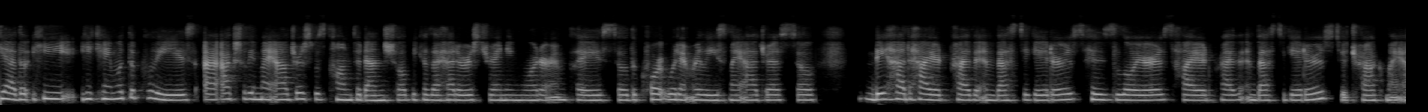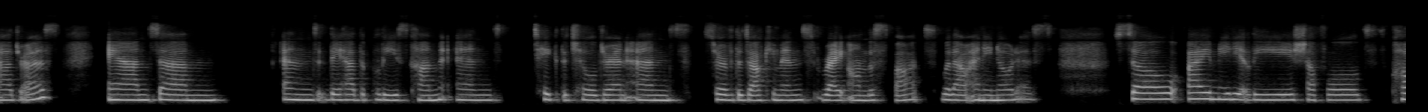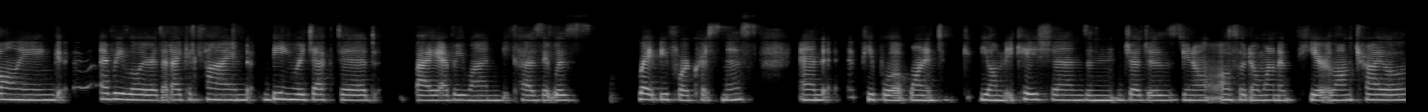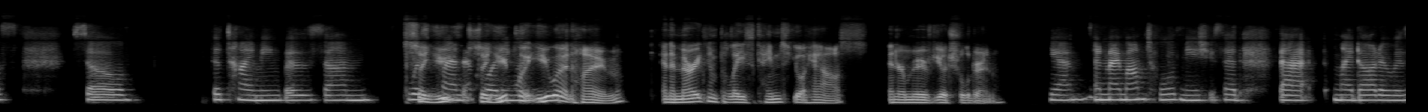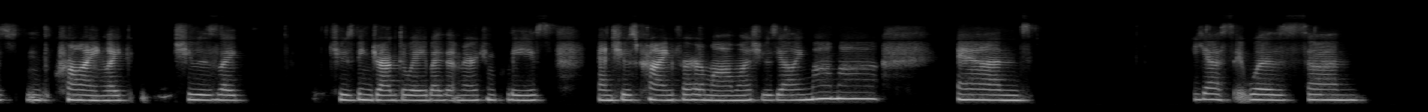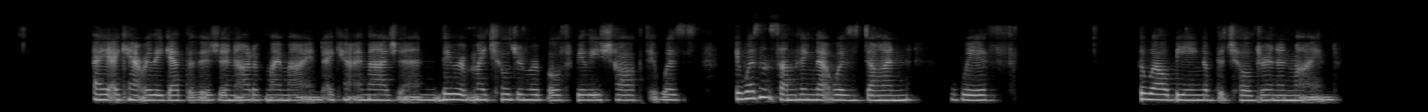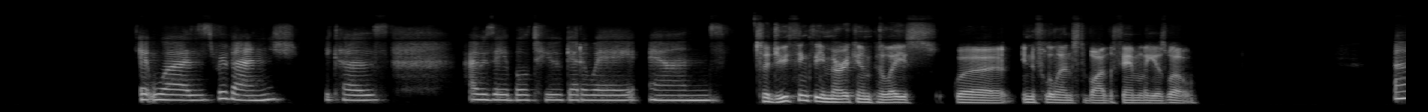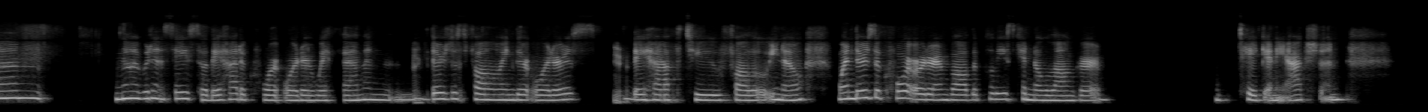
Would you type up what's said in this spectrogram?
yeah, the, he he came with the police. Actually, my address was confidential because I had a restraining order in place, so the court wouldn't release my address. So they had hired private investigators. His lawyers hired private investigators to track my address, and um, and they had the police come and take the children and serve the documents right on the spot without any notice. So I immediately shuffled, calling every lawyer that I could find, being rejected by everyone because it was right before Christmas and people wanted to be on vacations and judges, you know, also don't want to hear long trials. So the timing was um was so you so you put you weren't home and American police came to your house and removed your children. Yeah. And my mom told me, she said that my daughter was crying. Like she was like, she was being dragged away by the American police and she was crying for her mama. She was yelling, Mama. And yes, it was, um, I, I can't really get the vision out of my mind. I can't imagine. They were, my children were both really shocked. It was, it wasn't something that was done with the well being of the children in mind. It was revenge because I was able to get away and. So, do you think the American police were influenced by the family as well? Um, no, I wouldn't say so. They had a court order with them and okay. they're just following their orders. Yeah. They have to follow, you know, when there's a court order involved, the police can no longer take any action.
